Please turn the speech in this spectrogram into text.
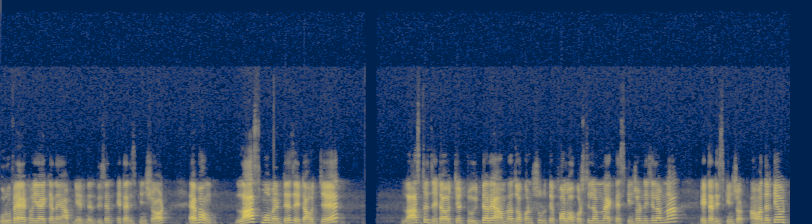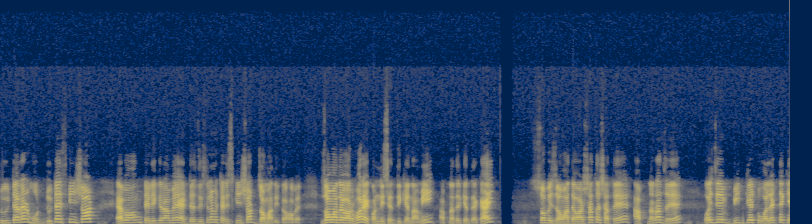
গ্রুপে অ্যাড হয়ে এখানে আপনি অ্যাড্রেস দিয়েছেন এটার স্ক্রিনশট এবং লাস্ট মোমেন্টে যেটা হচ্ছে লাস্ট যেটা হচ্ছে টুইটারে আমরা যখন শুরুতে ফলো করছিলাম না, একটা স্ক্রিনশট নিয়েছিলাম না, এটার স্ক্রিনশট আমাদেরকে টুইটারের মোট দুইটা স্ক্রিনশট এবং টেলিগ্রামে অ্যাড্রেস দিয়েছিলাম এটার স্ক্রিনশট জমা দিতে হবে। জমা দেওয়ার পর এখন নিচের দিকে নামি, আপনাদেরকে দেখাই। ছবি জমা দেওয়ার সাথে সাথে আপনারা যে ওই যে বিগ গেট ওয়ালেট থেকে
